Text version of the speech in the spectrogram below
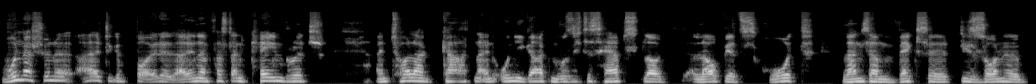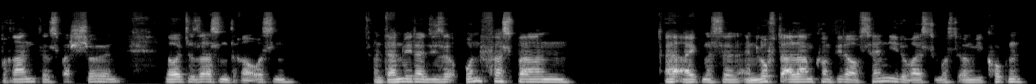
Wunderschöne alte Gebäude, erinnern fast an Cambridge ein toller Garten, ein Unigarten, wo sich das Herbstlaub jetzt rot langsam wechselt, die Sonne brannt, das war schön, Leute saßen draußen. Und dann wieder diese unfassbaren Ereignisse. Ein Luftalarm kommt wieder aufs Handy. Du weißt, du musst irgendwie gucken,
